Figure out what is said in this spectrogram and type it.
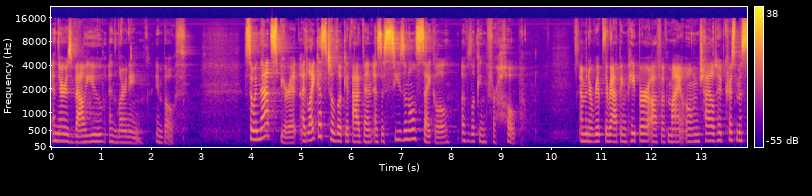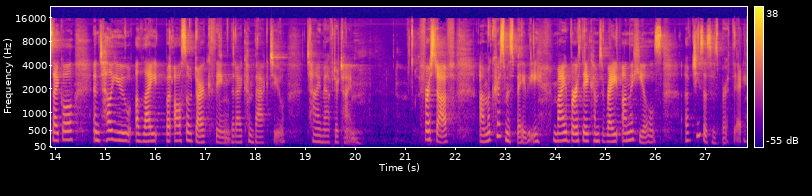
And there is value and learning in both. So, in that spirit, I'd like us to look at Advent as a seasonal cycle of looking for hope. I'm going to rip the wrapping paper off of my own childhood Christmas cycle and tell you a light but also dark thing that I come back to time after time. First off, I'm a Christmas baby. My birthday comes right on the heels of Jesus' birthday.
